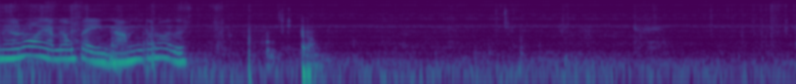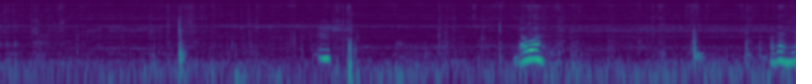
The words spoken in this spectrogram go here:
เดี๋ยวนะเนื้อร่อยอะไม่ต้องใส่น้ำนี่ก็ร่อยเลยเอาวะเอาได้ไหม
